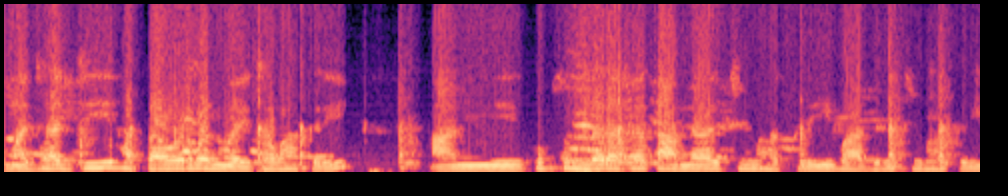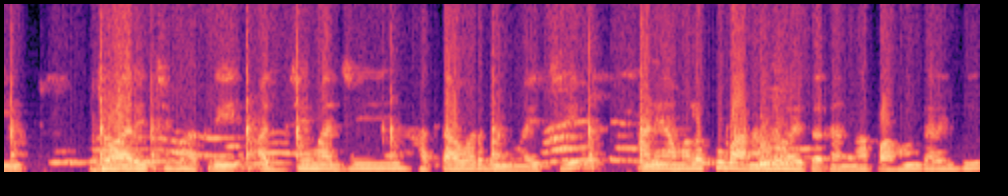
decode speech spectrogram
माझ्या आजी हातावर बनवायच्या भाकरी आणि खूप सुंदर अशा तांदळाची भाकरी बाजरीची भाकरी ज्वारीची भाकरी आजी माझी हातावर बनवायची आणि आम्हाला खूप आनंद व्हायचा त्यांना पाहून. कारण की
